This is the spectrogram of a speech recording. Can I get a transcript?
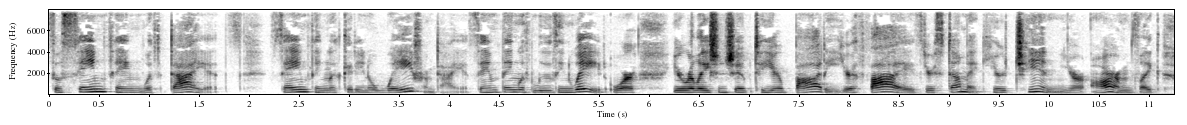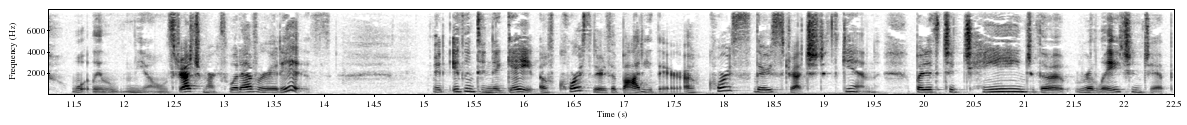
So, same thing with diets, same thing with getting away from diet, same thing with losing weight or your relationship to your body, your thighs, your stomach, your chin, your arms, like, you know, stretch marks, whatever it is. It isn't to negate, of course, there's a body there, of course, there's stretched skin, but it's to change the relationship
